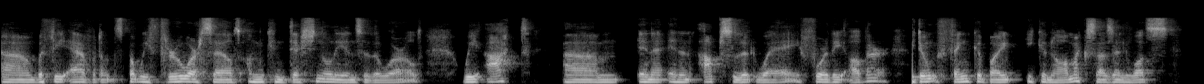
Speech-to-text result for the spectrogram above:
um, with the evidence, but we throw ourselves unconditionally into the world. We act um, in, a, in an absolute way for the other. We don't think about economics as in what's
